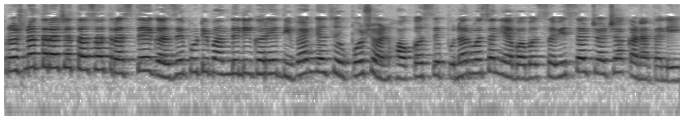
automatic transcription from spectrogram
प्रश्नोत्तराच्या तासात रस्ते गरजेपोटी बांधलेली घरे दिव्यांगाचे उपोषण हॉकर्सचे पुनर्वसन याबाबत सविस्तर चर्चा करण्यात आली.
